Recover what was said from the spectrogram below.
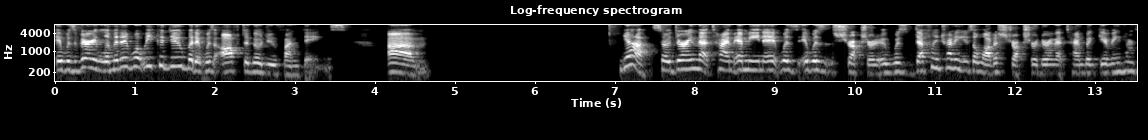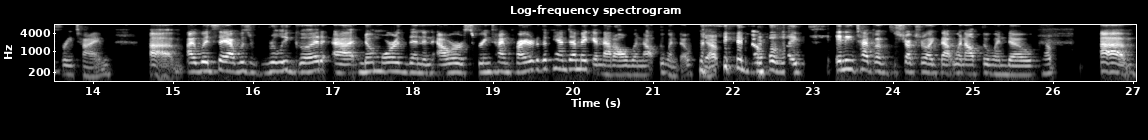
it was very limited what we could do, but it was off to go do fun things. Um, yeah so during that time i mean it was it was structured it was definitely trying to use a lot of structure during that time but giving him free time um, i would say i was really good at no more than an hour of screen time prior to the pandemic and that all went out the window Yep. you know like any type of structure like that went out the window Yep. um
